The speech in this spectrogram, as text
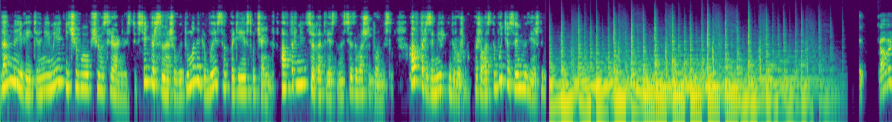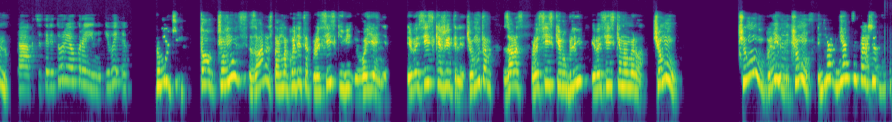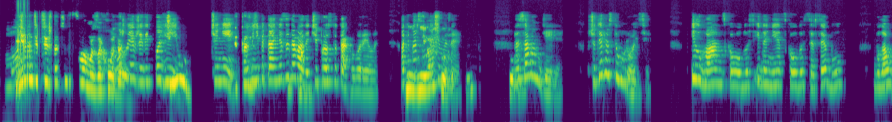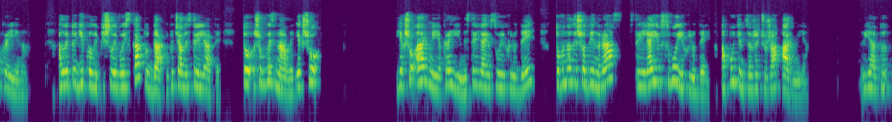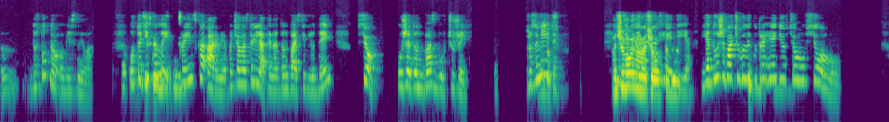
Данное видео не имеет ничего общего с реальностью. Все персонажи выдуманы, любые совпадения случайны. Автор не несет ответственности за ваши домыслы. Автор за мир и дружбу. Пожалуйста, будьте взаимовежливы. Правильно? Так, це територія України. І ви е, Тому ч- то чомусь зараз там знаходяться російські ві- воєнні і російські жителі. Чому там зараз російські рублі і російські номера? Чому? Чому? Блін, чому? Німці так же можна, німці ці ж так же само заходили. можна я вже відповім? Чому? Чи ні? Ви мені питання задавали, чи просто так говорили? А тепер Ні, слухайте слухаю. мене. На самом деле, в 2014 році і Луганська область, і Донецька область це все був, була Україна. Але тоді, коли пішли війська туди і почали стріляти, то щоб ви знали, якщо, якщо армія країни стріляє в своїх людей, то вона лише один раз стріляє в своїх людей, а потім це вже чужа армія. Я до, е, доступно об'яснила? От тоді, коли українська армія почала стріляти на Донбасі в людей, все, уже Донбас був чужий. Розумієте? А І це вона велика почала трагедія. Я дуже бачу велику трагедію в цьому всьому.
